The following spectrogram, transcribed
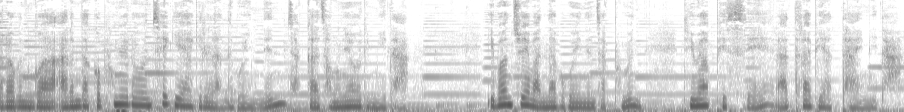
여러분과 아름답고 풍요로운 책 이야기를 나누고 있는 작가 정여울입니다. 이번 주에 만나보고 있는 작품은 디마피스의 라트라비아타입니다.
